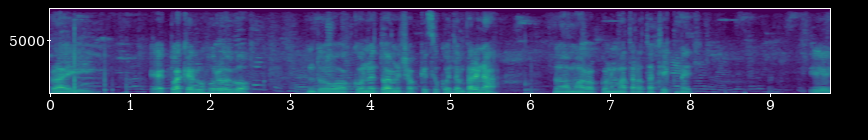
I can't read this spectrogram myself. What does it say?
প্রায় এক লাখের উপরে হইব। কিন্তু অক্ষণে তো আমি সব কিছু কইতাম পারি না। তো আমার কোনো মাথা টাথা ঠিক নেই। এই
